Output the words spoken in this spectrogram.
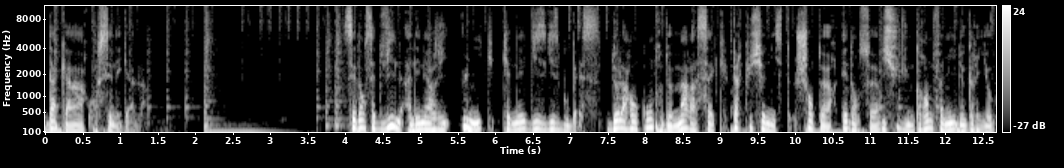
Dakar au Sénégal. C'est dans cette ville à l'énergie unique qu'est né Gizgiz Boubès, de la rencontre de Mara Sek, percussionniste, chanteur et danseur issu d'une grande famille de griots,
